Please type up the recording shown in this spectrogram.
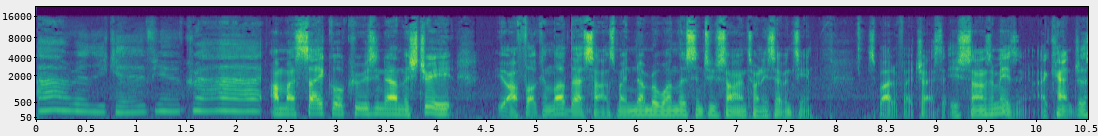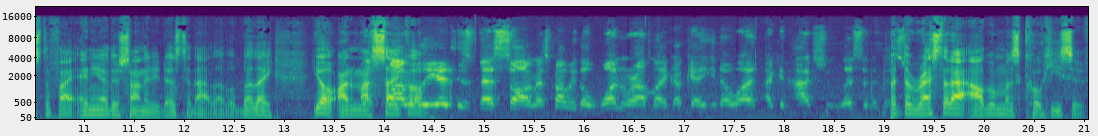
I really care if you cry on my cycle cruising down the street. Yo, I fucking love that song. It's my number one listened to song in 2017. Spotify tracks it. Sounds amazing. I can't justify any other song that he does to that level. But like, yo, on my that cycle. probably is his best song. That's probably the one where I'm like, okay, you know what? I can actually listen to this. But the rest of that album was cohesive.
